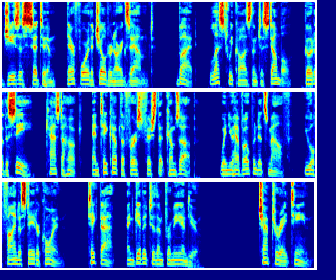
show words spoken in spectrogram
Jesus said to him, Therefore the children are exempt. But, lest we cause them to stumble, go to the sea, cast a hook, and take up the first fish that comes up. When you have opened its mouth, you will find a stater coin. Take that, and give it to them for me and you. Chapter 18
